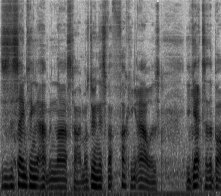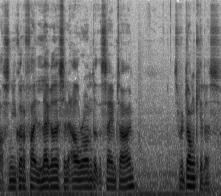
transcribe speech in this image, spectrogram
This is the same thing that happened last time. I was doing this for fucking hours. You get to the boss and you've got to fight Legolas and Elrond at the same time. It's redonkulous.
